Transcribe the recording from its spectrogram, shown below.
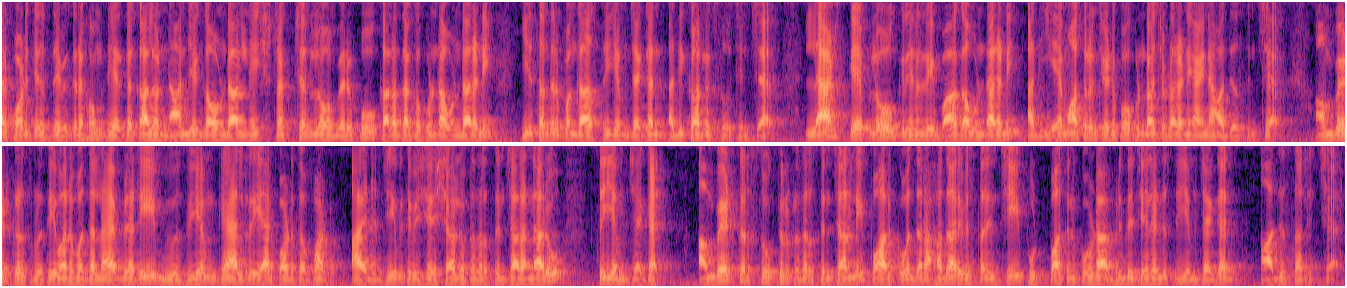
ఏర్పాటు చేసే విగ్రహం దీర్ఘకాలం నాణ్యంగా ఉండాలని స్ట్రక్చర్లో మెరుపు కలతగ్గకుండా ఉండాలని ఈ సందర్భంగా సీఎం జగన్ అధికారులకు సూచించారు. ల్యాండ్స్కేప్లో గ్రీనరీ బాగా ఉండాలని అది ఏమాత్రం చెడిపోకుండా చూడాలని ఆయన ఆదేశించారు. అంబేద్కర్ స్మృతివనం వద్ద లైబ్రరీ మ్యూజియం గ్యాలరీ ఏర్పాటుతో పాటు ఆయన జీవిత విశేషాలు ప్రదర్శించాలన్నారు సీఎం జగన్. అంబేద్కర్ సూక్తులు ప్రదర్శించాలని పార్కు వద్ద రహదారి విస్తరించి ఫుట్పాత్ను కూడా అభివృద్ధి చేయాలని సీఎం జగన్ ఆదేశాలు ఇచ్చారు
